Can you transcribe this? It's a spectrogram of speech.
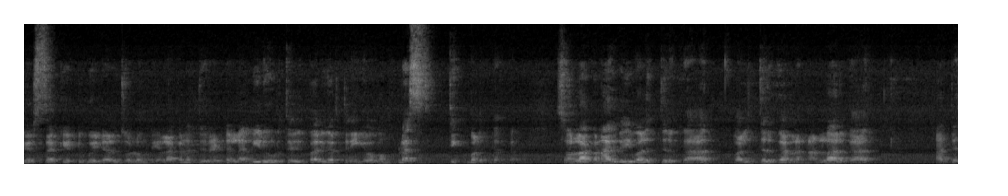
பெருசாக கெட்டு போயிட்டாருன்னு சொல்ல முடியாது. லக்கணத்து ரெண்டில் வீடு கொடுத்தது பரிவர்த்தனை யோகம் ப்ளஸ் திக்பலத்தில் இருக்கார். ஸோ லக்னாதிபதி வலுத்திருக்கார். வலுத்திருக்கார்ல நல்லா இருக்கார் அட் த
